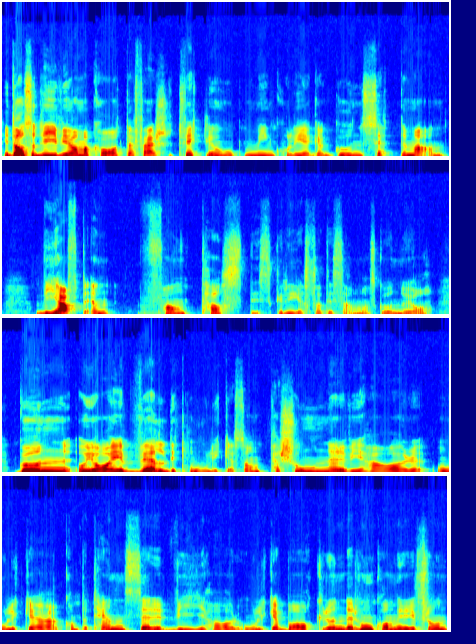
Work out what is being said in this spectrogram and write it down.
Idag så driver jag Makata affärsutveckling ihop med min kollega Gun Zetterman. Vi har haft en fantastisk resa tillsammans, Gun och jag. Gun och jag är väldigt olika som personer. Vi har olika kompetenser, vi har olika bakgrunder. Hon kommer ifrån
